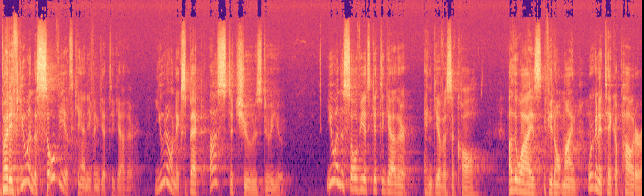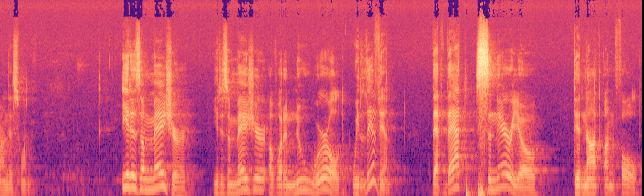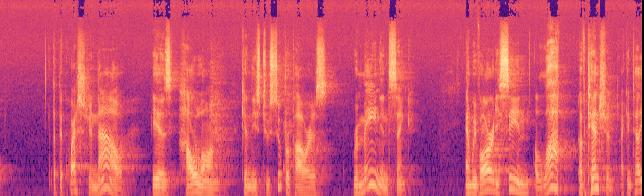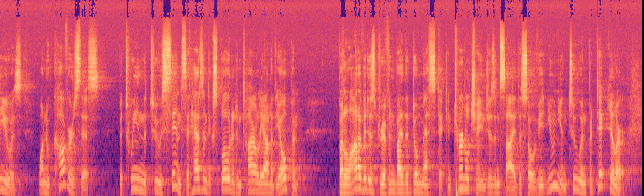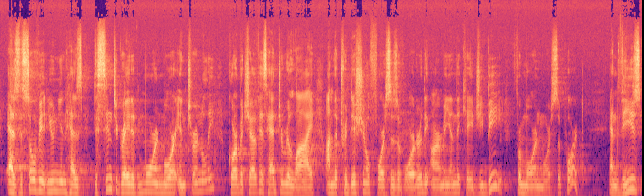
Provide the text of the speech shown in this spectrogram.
But if you and the Soviets can't even get together, you don't expect us to choose, do you? You and the Soviets get together and give us a call. Otherwise, if you don't mind, we're going to take a powder on this one. It is a measure, it is a measure of what a new world we live in that that scenario did not unfold. But the question now is how long can these two superpowers remain in sync? And we've already seen a lot of tension. I can tell you as one who covers this between the two since. It hasn't exploded entirely out of the open, but a lot of it is driven by the domestic internal changes inside the Soviet Union, too, in particular. As the Soviet Union has disintegrated more and more internally, Gorbachev has had to rely on the traditional forces of order, the army and the KGB, for more and more support. And these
